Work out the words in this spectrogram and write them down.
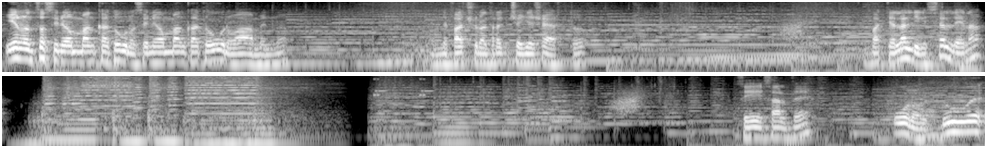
Io non so se ne ho mancato uno, se ne ho mancato uno, amen. Non ne faccio una tragedia, certo. Infatti è là che si allena. Sì, salve. Uno, due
